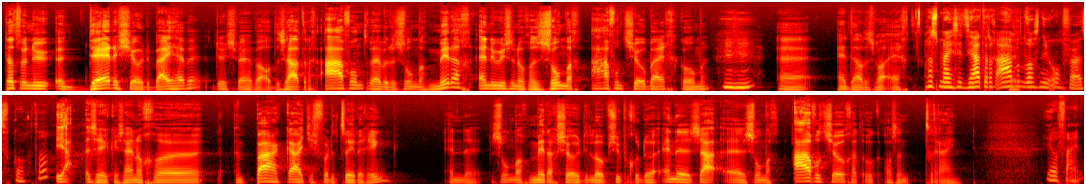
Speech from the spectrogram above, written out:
dat we nu een derde show erbij hebben. Dus we hebben al de zaterdagavond, we hebben de zondagmiddag en nu is er nog een zondagavondshow bijgekomen. Mhm. Eh, en dat is wel echt, Volgens mij is het zaterdagavond was nu ongeveer uitverkocht, toch? ja zeker, er zijn nog eh, een paar kaartjes voor de tweede ring. En de zondagmiddagshow die loopt supergoed door. En de eh, zondagavondshow gaat ook als een trein. Heel fijn.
